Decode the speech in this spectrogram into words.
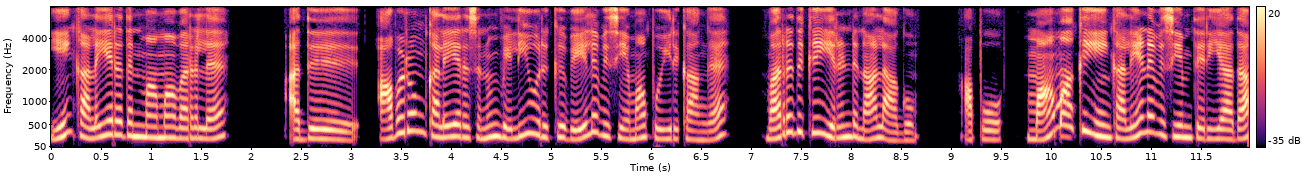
ஏன் கலையரதன் மாமா வரல? அது அவரும் கலையரசனும் வெளியூருக்கு வேலை விஷயமா போயிருக்காங்க. வர்றதுக்கு இரண்டு நாள் ஆகும். அப்போ மாமாக்கு என் கல்யாண விஷயம் தெரியாதா?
